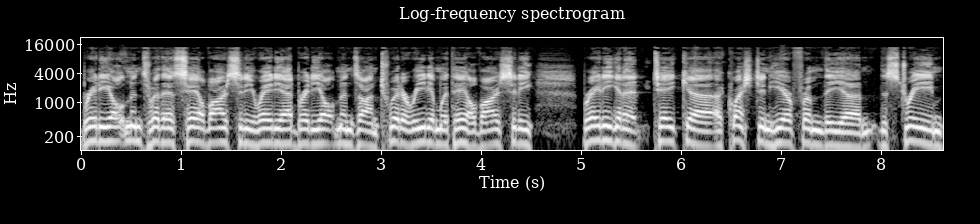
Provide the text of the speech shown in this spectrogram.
Brady Oltmans with us, Hail Varsity Radio. Brady Oltmans on Twitter. Read him with Hail Varsity. Brady, going to take uh, a question here from the uh, the stream,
